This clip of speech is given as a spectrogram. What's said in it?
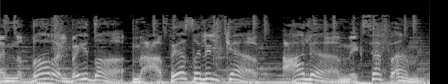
النظارة البيضاء مع فيصل الكاف على مكسف أم.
